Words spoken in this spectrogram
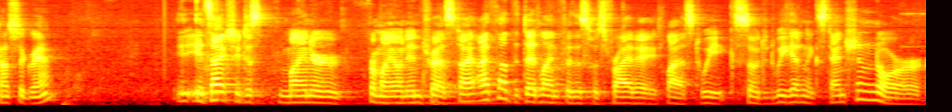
Councillor Grant? It's actually just minor from my own interest. I, I thought the deadline for this was Friday last week, so did we get an extension or?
